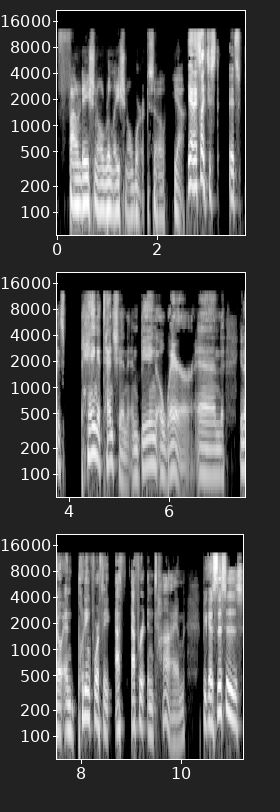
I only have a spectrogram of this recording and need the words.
foundational relational work. So yeah. Yeah and it's like just it's it's paying attention and being aware and you know and putting forth the effort and time because this is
